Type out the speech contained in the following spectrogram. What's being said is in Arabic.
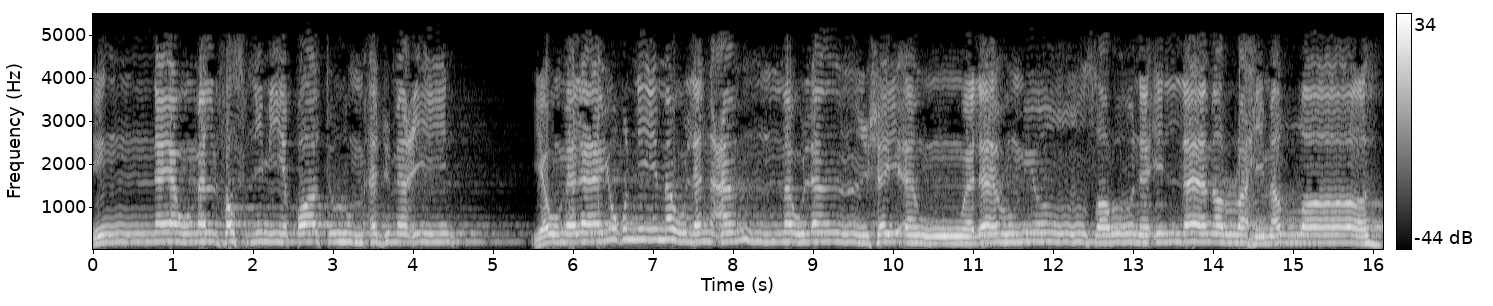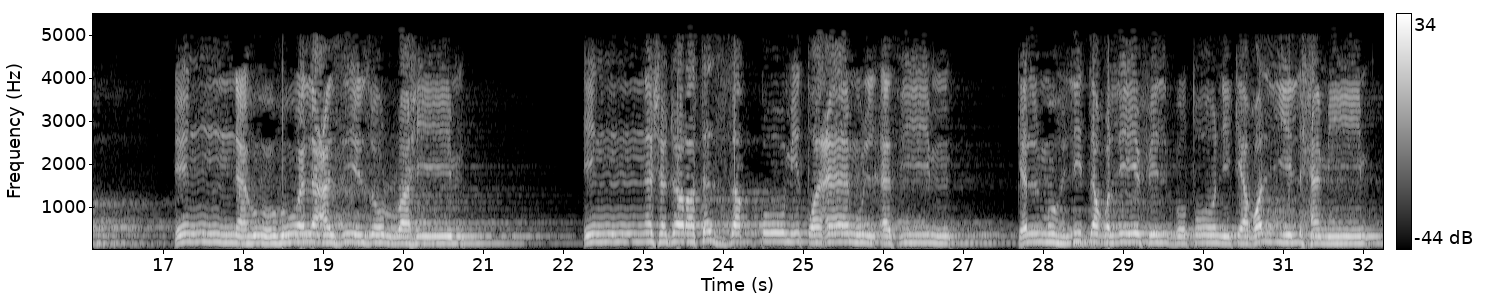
إن يوم الفصل ميقاتهم أجمعين يوم لا يغني مولا عن مولا شيئا ولا هم ينصرون إلا من رحم الله إنه هو العزيز الرحيم إن شجرة الزقوم طعام الأثيم كالمهل تغلي في البطون كغلي الحميم.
